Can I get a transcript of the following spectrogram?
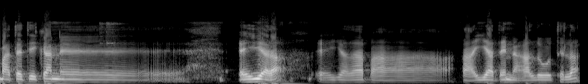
Batetikan e, egia da, egia da, ba, ba ia dena galdu dutela,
